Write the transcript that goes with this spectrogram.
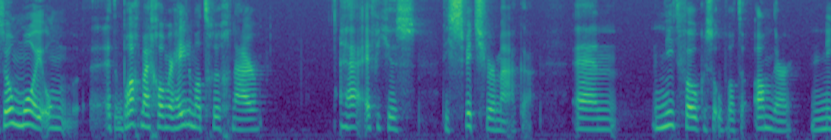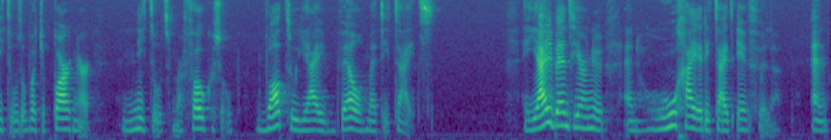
Zo mooi om. Het bracht mij gewoon weer helemaal terug naar. Hè, eventjes die switch weer maken. En niet focussen op wat de ander niet doet. Op wat je partner niet doet. Maar focussen op wat doe jij wel met die tijd? En jij bent hier nu en hoe ga je die tijd invullen? En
